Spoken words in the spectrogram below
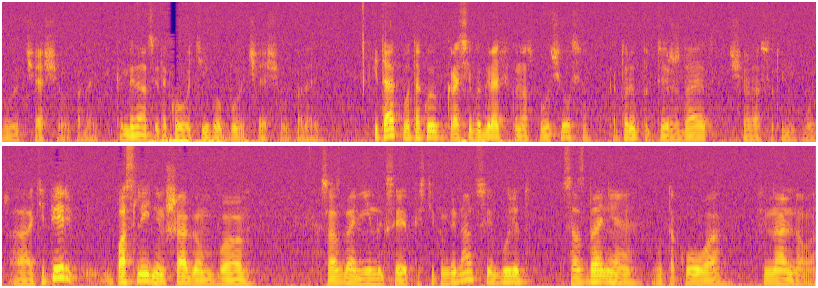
будет чаще выпадать. Комбинации такого типа будут чаще выпадать. Итак, вот такой красивый график у нас получился, который подтверждает еще раз эту гипотезу. А теперь последним шагом в создания индекса редкости комбинации будет создание вот такого финального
